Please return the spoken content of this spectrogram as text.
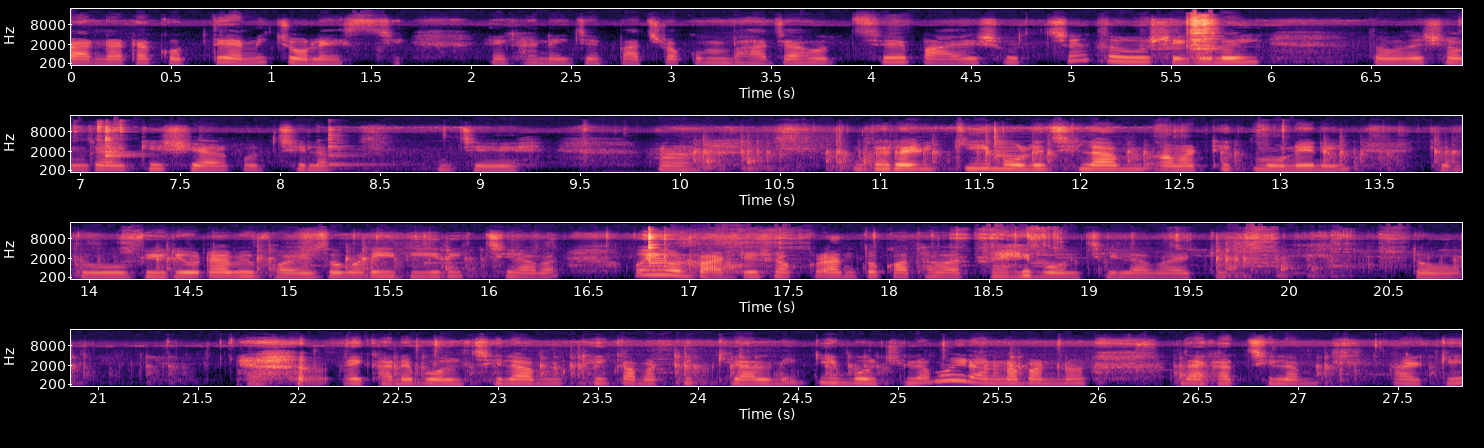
রান্নাটা করতে আমি চলে এসেছি। এখানে যে পাঁচ রকম ভাজা হচ্ছে, পায়েস হচ্ছে, তো সেগুলোই তোমাদের সঙ্গে আর কি শেয়ার করছিলাম যে এখানে আমি কী বলেছিলাম আমার ঠিক মনে নেই, কিন্তু ভিডিওটা আমি ভয়েস ওভারেই দিয়ে দিচ্ছি আবার। ওই ওর বার্থডে সংক্রান্ত কথাবার্তাই বলছিলাম আর কি। তো, এখানে বলছিলাম, ঠিক আমার ঠিক খেয়াল নেই, কী বলছিলাম? ওই রান্নাবান্না দেখাচ্ছিলাম আর কি।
